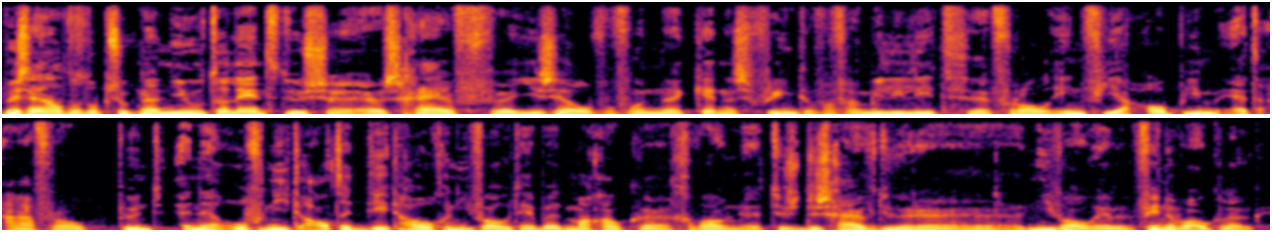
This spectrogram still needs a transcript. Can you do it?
We zijn altijd op zoek naar nieuw talent, dus uh, schrijf uh, jezelf of een uh, kennisvriend of een familielid vooral in via opium.afro.nl. Hoeft niet altijd dit hoge niveau te hebben. Het mag ook gewoon tussen de schuifdeuren niveau hebben. Vinden we ook leuk.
